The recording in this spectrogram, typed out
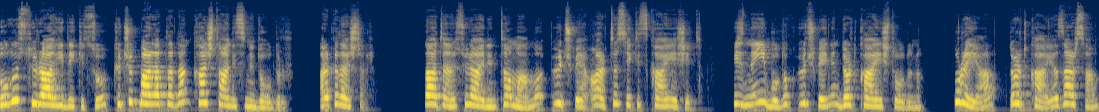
dolu sürahideki su küçük bardaklardan kaç tanesini doldurur? Arkadaşlar Zaten sülalenin tamamı 3B artı 8K'ya eşit. Biz neyi bulduk? 3B'nin 4K'ya eşit olduğunu. Buraya 4K yazarsam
